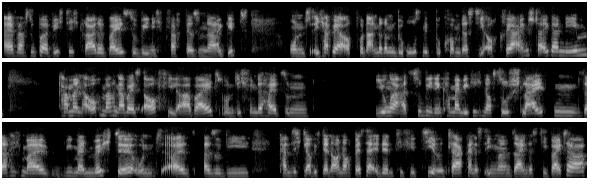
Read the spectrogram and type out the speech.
einfach super wichtig, gerade weil es so wenig Fachpersonal gibt. Und ich habe ja auch von anderen Büros mitbekommen, dass die auch Quereinsteiger nehmen. Kann man auch machen, aber ist auch viel Arbeit. Und ich finde halt so ein junger Azubi, den kann man wirklich noch so schleifen, sag ich mal, wie man möchte. Und also die kann sich, glaube ich, dann auch noch besser identifizieren. Und klar kann es irgendwann sein, dass die weiter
